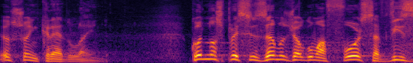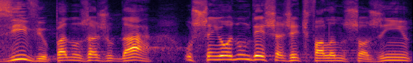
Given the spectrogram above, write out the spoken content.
eu sou incrédulo ainda. Quando nós precisamos de alguma força visível para nos ajudar, o Senhor não deixa a gente falando sozinho,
